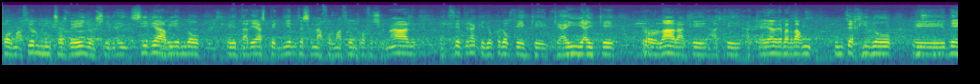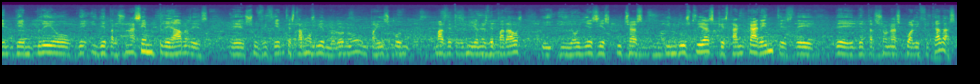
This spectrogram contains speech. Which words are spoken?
formación, muchos de ellos, y sigue habiendo eh, tareas pendientes en la formación profesional, etcétera, que yo creo que, que, ahí hay que rolar a que, a que, a que haya de verdad un, tejido eh, de, empleo y de personas empleables eh, suficiente. Estamos viéndolo, ¿no? Un país con más de 3 millones de parados y, oyes y escuchas industrias que están carentes de, personas cualificadas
